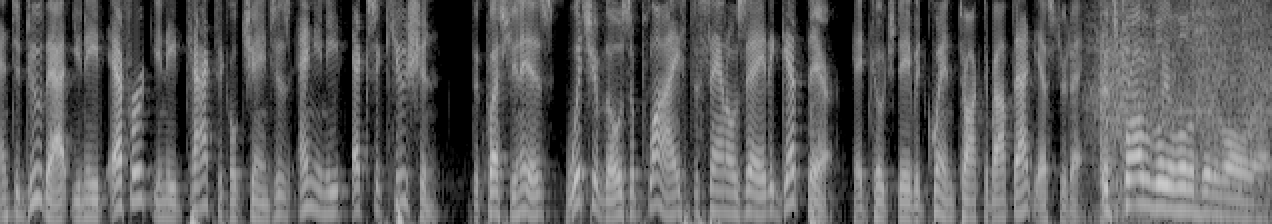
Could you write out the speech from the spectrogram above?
And to do that, you need effort, you need tactical changes, and you need execution. The question is, which of those applies to San Jose to get there? Head coach David Quinn talked about that yesterday. It's probably a little bit of all of that.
